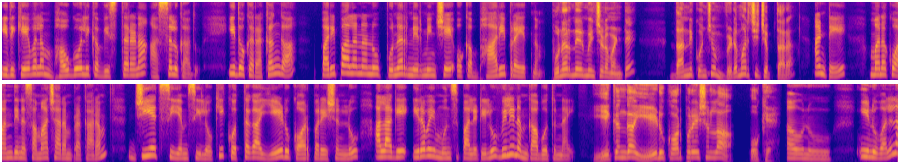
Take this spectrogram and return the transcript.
ఇది కేవలం భౌగోళిక విస్తరణ అస్సలు కాదు. ఇదొక రకంగా పరిపాలనను పునర్నిర్మించే ఒక భారీ ప్రయత్నం. పునర్నిర్మించడం అంటే దాన్ని కొంచెం విడమర్చి చెప్తారా? అంటే మనకు అందిన సమాచారం ప్రకారం జీహెచ్సీఎంసీలోకి కొత్తగా ఏడు కార్పొరేషన్లు అలాగే ఇరవై మున్సిపాలిటీలు విలీనం కాబోతున్నాయి. ఏకంగా ఏడు కార్పొరేషన్లా? ఓకే. అవును. ఈనువల్ల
